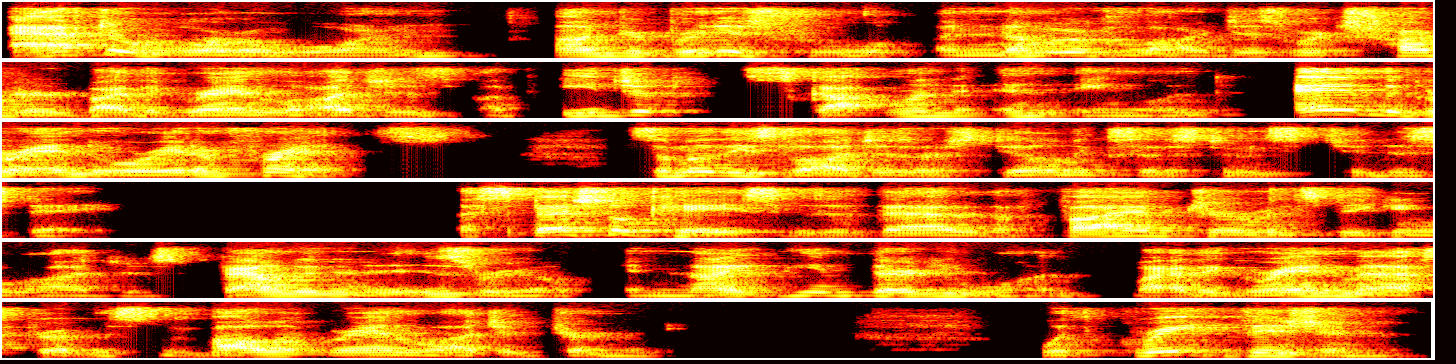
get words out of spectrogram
After World War I, under British rule, a number of lodges were chartered by the Grand Lodges of Egypt, Scotland, and England, and the Grand Orient of France. Some of these lodges are still in existence to this day. A special case is that of the five German speaking lodges founded in Israel in 1931 by the Grand Master of the Symbolic Grand Lodge of Germany. With great vision,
